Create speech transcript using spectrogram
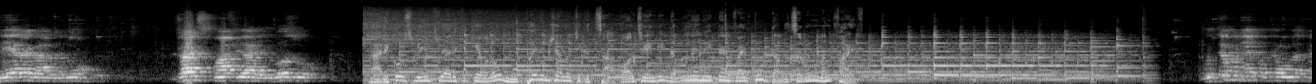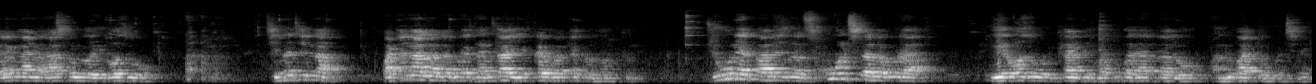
నేరగాళ్ళను డ్రగ్స్ మాఫియా ఈరోజు వారికోస్ వెయిన్స్ వ్యాధికి కేవలం ముప్పై నిమిషాల్లో చికిత్స. కాల్ చేయండి double nine eight nine five two double seven one five ఉద్యమ నేపథ్యంలో తెలంగాణ రాష్ట్రంలో ఈరోజు చిన్న చిన్న పట్టణాలలో కూడా గంజాయి ఎక్కడ పడితే అక్కడ దొరుకుతుంది. జూనియర్ కాలేజీలో స్కూల్స్లలో కూడా ఈ రోజు ఇట్లాంటి మత్తు పదార్థాలు అందుబాటులోకి వచ్చినాయి.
